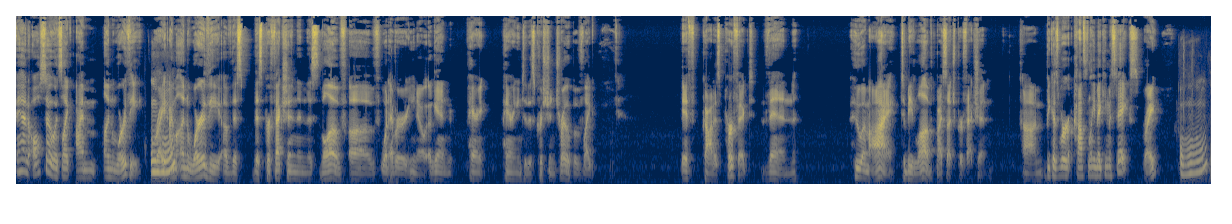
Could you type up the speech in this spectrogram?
And also it's like I'm unworthy, mm-hmm. right? I'm unworthy of this this perfection and this love of whatever, you know, again, pairing pairing into this Christian trope of like if God is perfect, then who am I to be loved by such perfection? Um, because we're constantly making mistakes, right? Mm-hmm.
